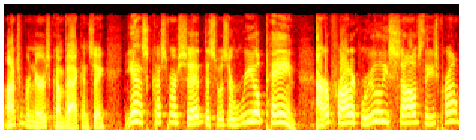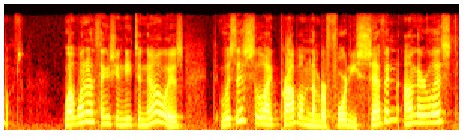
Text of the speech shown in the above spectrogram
entrepreneurs come back and say, Yes, customers said this was a real pain. Our product really solves these problems. Well, one of the things you need to know is was this like problem number 47 on their list,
